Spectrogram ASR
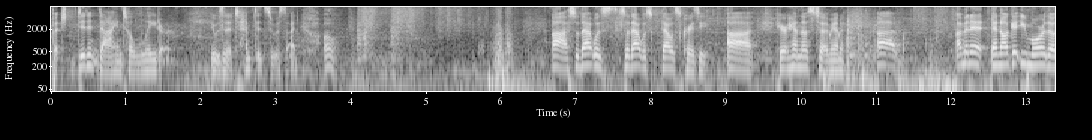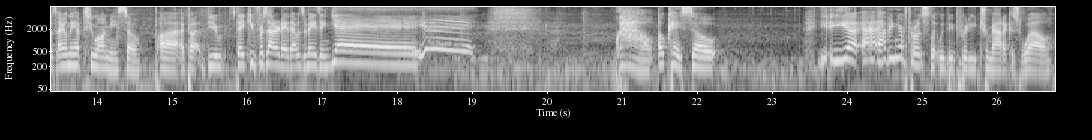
but she didn't die until later. It was an attempted suicide. Oh. Uh, so that was so that was that was crazy. Uh, here, hand those to Amanda. Uh, I'm gonna and I'll get you more of those. I only have two on me, so uh, but you thank you for Saturday. That was amazing. Yay! Yay! Wow. Okay, so Yeah, having your throat slit would be pretty traumatic as well.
